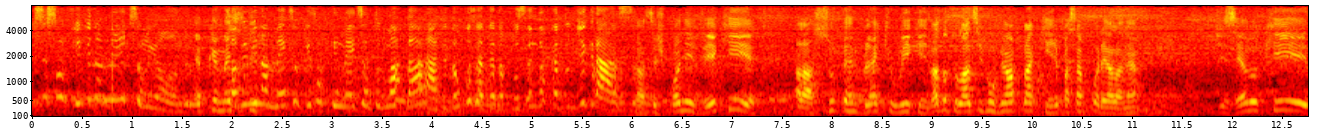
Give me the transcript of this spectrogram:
Você só vive na Madison, Leandro. É porque a Só Madison vive na Madison porque sabe que Madison é tudo mais barato. Então por 70% vai ficar tudo de graça. Tá, vocês podem ver que, olha lá, Super Black Weekend. Lá do outro lado vocês vão ver uma plaquinha, de passar por ela, né? Dizendo que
